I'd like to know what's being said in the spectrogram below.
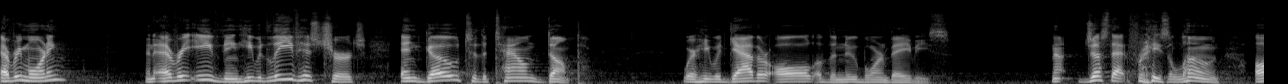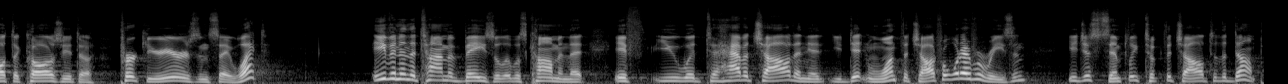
Every morning and every evening, he would leave his church and go to the town dump where he would gather all of the newborn babies. Now, just that phrase alone ought to cause you to perk your ears and say, What? Even in the time of Basil, it was common that if you would to have a child and you didn't want the child for whatever reason, you just simply took the child to the dump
